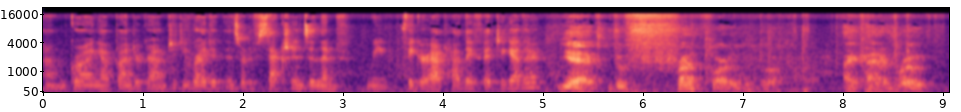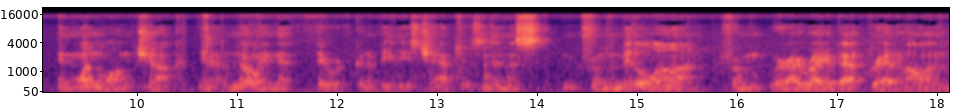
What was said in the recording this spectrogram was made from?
um, growing up underground? Did you write it in sort of sections and then we figure out how they fit together? Yeah the front part of the book i kind of wrote in one long chunk you know knowing that there were going to be these chapters and then this from the middle on from where i write about brad holland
